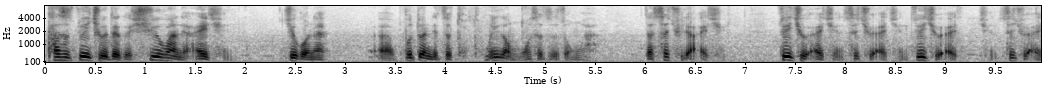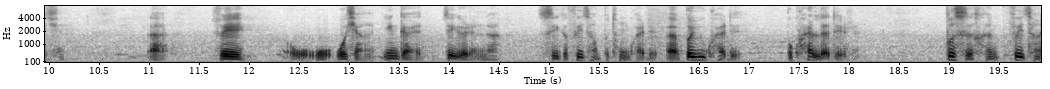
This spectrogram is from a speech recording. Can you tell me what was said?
他是追求这个虚幻的爱情，结果呢，呃，不断的在同同一个模式之中啊，在失去了爱情，追求爱情，失去爱情，追求爱情，失去爱情，啊，所以。我我我想应该这个人呢是一个非常不痛快的呃不愉快的不快乐的人，不是很非常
